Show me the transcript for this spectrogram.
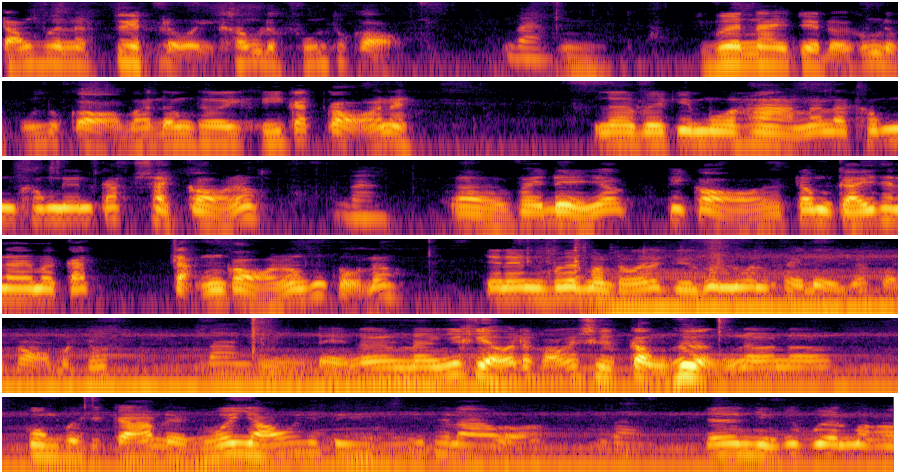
trong vườn là tuyệt đối không được phun thuốc cỏ. Vâng. Vườn này tuyệt đối không được phun thuốc cỏ và đồng thời khi cắt cỏ này là về cái mùa hàng là không không nên cắt sạch cỏ đâu. Vâng. Ờ, phải để cho cái cỏ trồng cấy thế này mà cắt trắng cỏ nó không tốt đâu. Cho nên vườn bọn tôi là cứ luôn luôn phải để cho có cỏ một chút. Vâng. Ừ, để nó, nó như kiểu nó có cái sự cộng hưởng nó nó cùng với cái cam để nuôi nhau như, thế- như thế nào đó vâng cho nên những cái vườn mà họ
